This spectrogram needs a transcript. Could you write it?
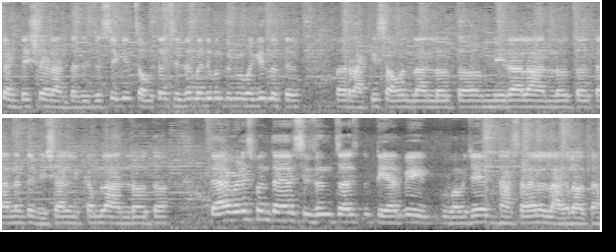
कंटेस्टंट आणतात. जसे की चौथ्या सीझनमध्ये पण तुम्ही बघितलं होतं राखी सावंतला आणलं होतं मीराला आणलं होतं त्यानंतर विशाल निकमला आणलं होतं. त्यावेळेस पण त्या सीझनचा टी आर पी म्हणजे ढासळायला लागला होता.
